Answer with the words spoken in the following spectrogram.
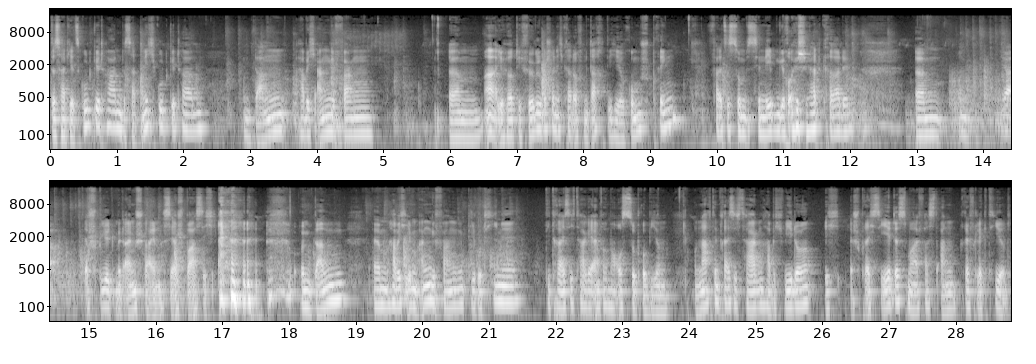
das hat jetzt gut getan, das hat nicht gut getan. Und dann habe ich angefangen, ähm, ah, ihr hört die Vögel wahrscheinlich gerade auf dem Dach, die hier rumspringen, falls es so ein bisschen Nebengeräusche hat gerade. Ähm, und ja, er spielt mit einem Stein, sehr spaßig. und dann ähm, habe ich eben angefangen, die Routine, die 30 Tage einfach mal auszuprobieren. Und nach den 30 Tagen habe ich wieder, ich spreche es jedes Mal fast an, reflektiert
